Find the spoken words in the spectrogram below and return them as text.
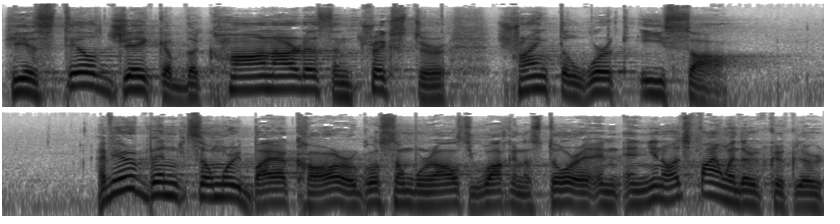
He is still Jacob, the con artist and trickster, trying to work Esau. Have you ever been somewhere, you buy a car or go somewhere else, you walk in a store, and, and you know, it's fine when they're, they're,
